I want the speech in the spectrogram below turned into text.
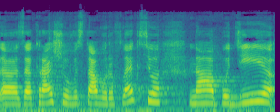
е, за кращу виставу рефлексію на події е,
